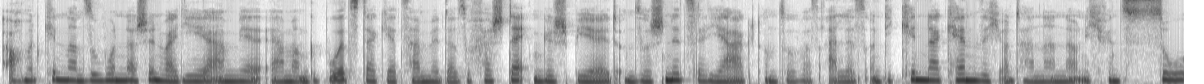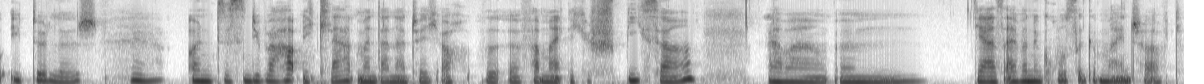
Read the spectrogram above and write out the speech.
auch mit Kindern so wunderschön, weil die haben wir haben am Geburtstag, jetzt haben wir da so Verstecken gespielt und so Schnitzeljagd und sowas alles. Und die Kinder kennen sich untereinander und ich finde es so idyllisch. Mhm. Und das sind überhaupt nicht, klar hat man dann natürlich auch äh, vermeintliche Spießer, aber ähm, ja, es ist einfach eine große Gemeinschaft.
